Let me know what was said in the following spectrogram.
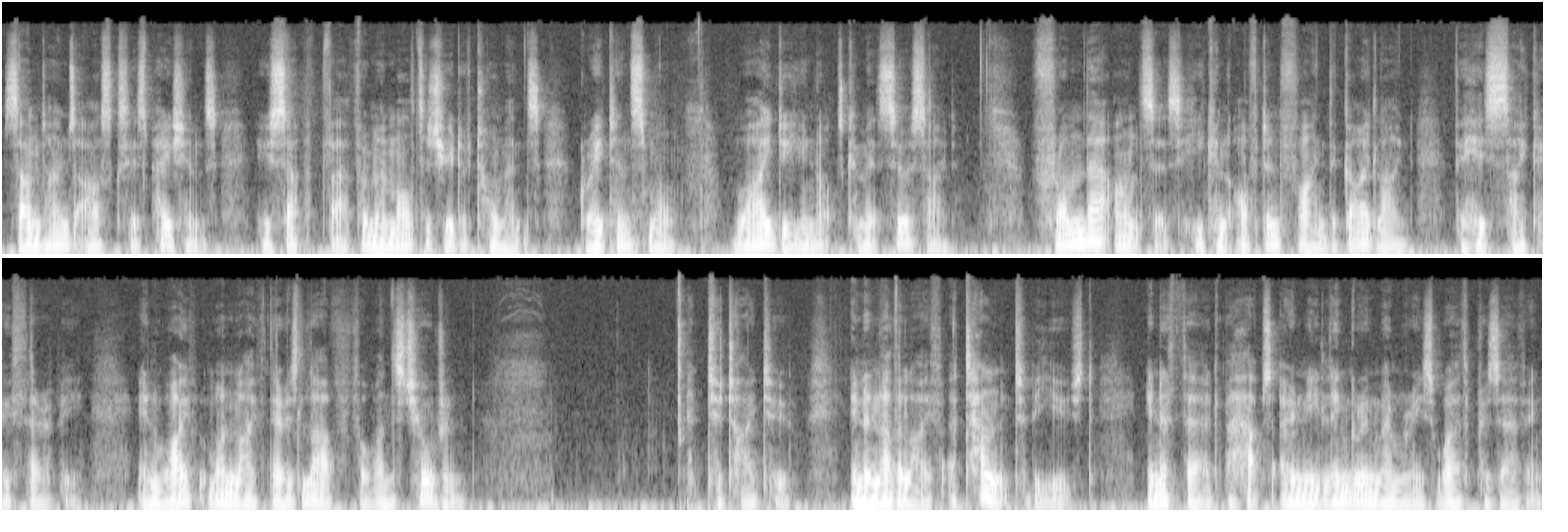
sometimes asks his patients who suffer from a multitude of torments, great and small, why do you not commit suicide? From their answers, he can often find the guideline for his psychotherapy. In one life, there is love for one's children to tie to. In another life, a talent to be used. In a third, perhaps only lingering memories worth preserving.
